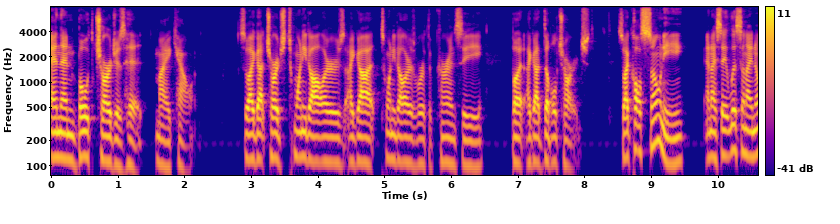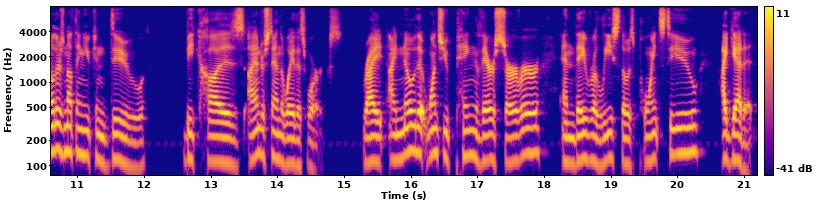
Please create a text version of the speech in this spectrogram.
and then both charges hit my account so I got charged $20. I got $20 worth of currency, but I got double charged. So I call Sony and I say, listen, I know there's nothing you can do because I understand the way this works, right? I know that once you ping their server and they release those points to you, I get it.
